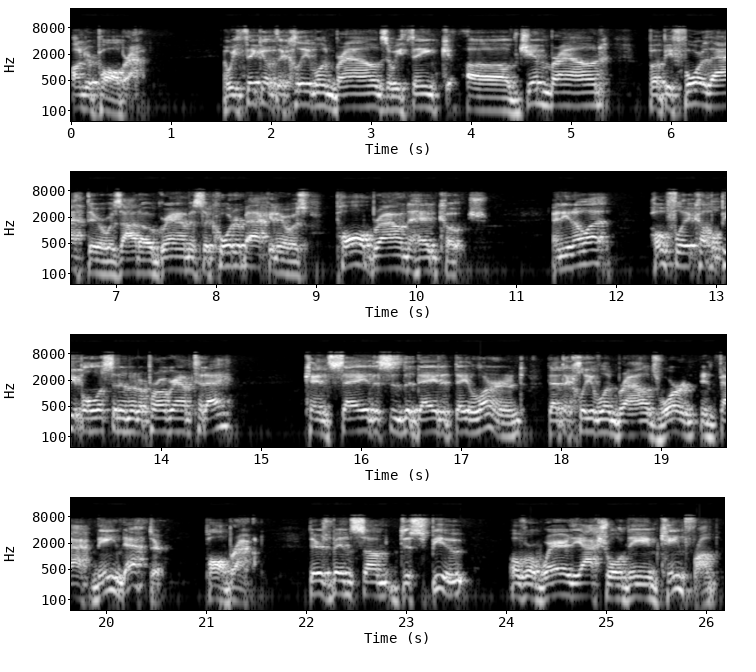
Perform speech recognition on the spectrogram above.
under Paul Brown. And we think of the Cleveland Browns and we think of Jim Brown, but before that, there was Otto Graham as the quarterback and there was Paul Brown, the head coach. And you know what? Hopefully, a couple people listening to the program today can say this is the day that they learned that the Cleveland Browns were, in fact, named after Paul Brown. There's been some dispute over where the actual name came from.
